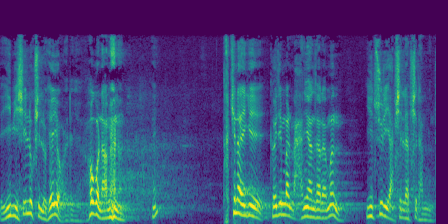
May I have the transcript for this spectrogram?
입이 실룩실룩해요. 이렇게 하고 나면은 특히나 이게 거짓말 많이 한 사람은 입술이 얍실얍실합니다.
